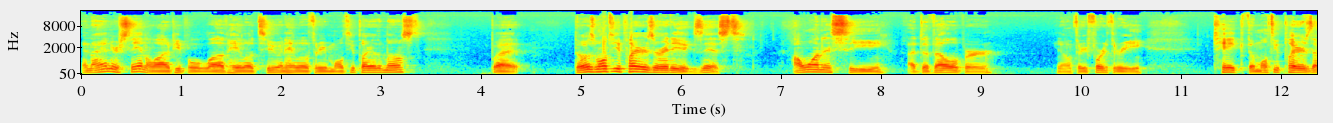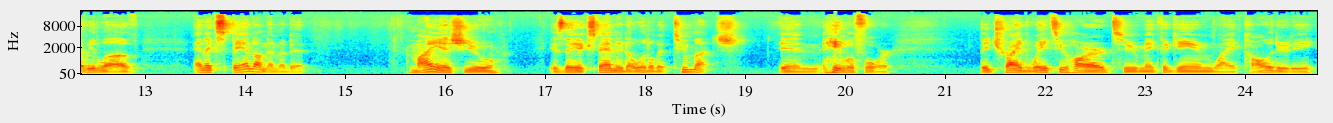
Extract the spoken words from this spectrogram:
And I understand a lot of people love Halo 2 and Halo 3 multiplayer the most, but those multiplayers already exist. I want to see a developer, you know, 343, take the multiplayers that we love and expand on them a bit. My issue is they expanded a little bit too much in Halo 4. They tried way too hard to make the game like Call of Duty.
